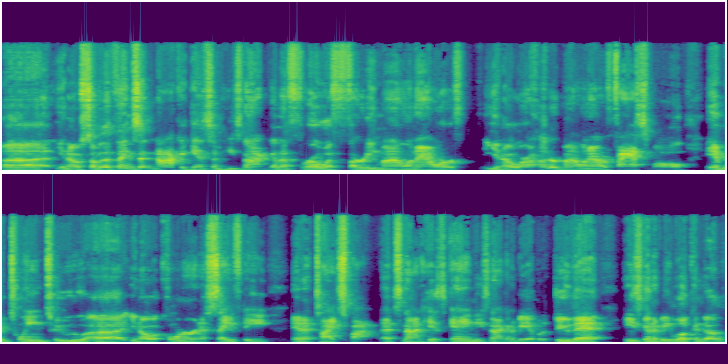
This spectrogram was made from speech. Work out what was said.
Uh, you know, some of the things that knock against him, he's not going to throw a 30 mile an hour, you know, or a 100 mile an hour fastball in between two, uh, you know, a corner and a safety in a tight spot. That's not his game. He's not going to be able to do that. He's going to be looking to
